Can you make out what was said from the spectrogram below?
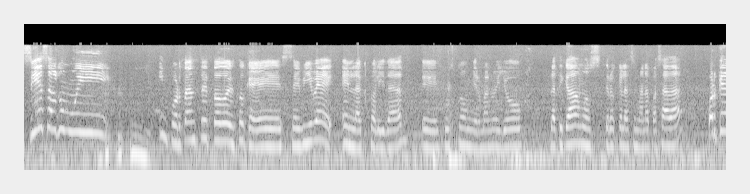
sí es algo muy importante todo esto que se vive en la actualidad. Eh, justo mi hermano y yo platicábamos, creo que la semana pasada, porque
